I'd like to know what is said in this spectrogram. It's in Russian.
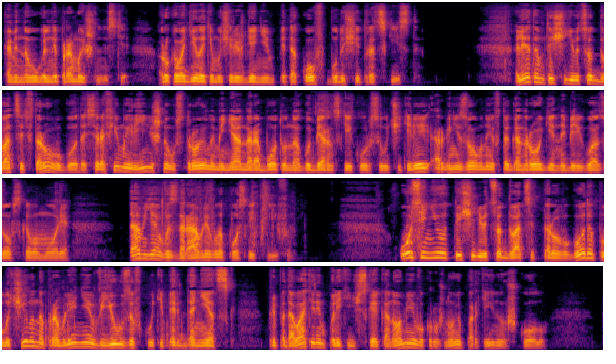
каменноугольной промышленности. Руководил этим учреждением Пятаков, будущий троцкист. Летом 1922 года Серафима Ильинична устроила меня на работу на губернские курсы учителей, организованные в Таганроге на берегу Азовского моря. Там я выздоравливала после тифа. Осенью 1922 года получила направление в Юзовку, теперь Донецк, преподавателем политической экономии в окружную партийную школу.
